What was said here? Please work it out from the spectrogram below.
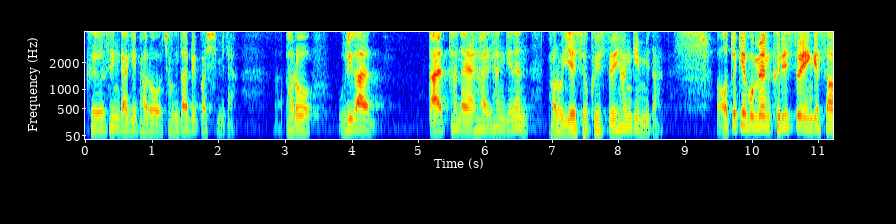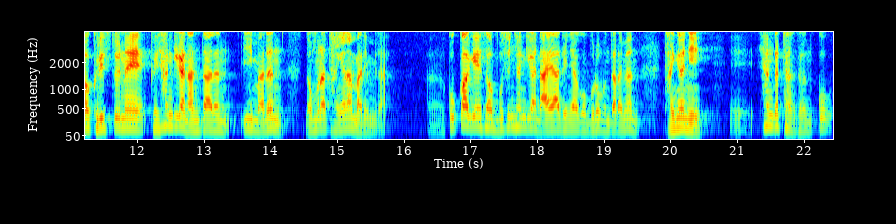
그 생각이 바로 정답일 것입니다. 어, 바로 우리가 나타나야 할 향기는 바로 예수 그리스도의 향기입니다. 어, 어떻게 보면 그리스도의 그 향기가 난다는 이 말은 너무나 당연한 말입니다. 어, 꽃가게에서 무슨 향기가 나야 되냐고 물어본다면 당연히 예, 향긋한 그런 꽃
